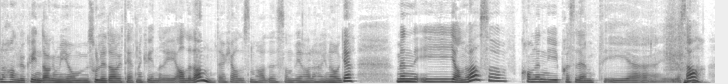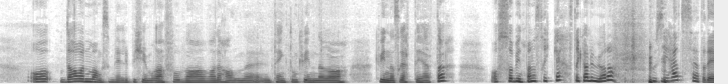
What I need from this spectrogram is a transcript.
nå handler jo kvinnedagen mye om solidaritet med kvinner i alle land. Det er jo ikke alle som har det som vi har det her i Norge. Men i januar så kom det en ny president i, uh, i USA. Og da var det mange som ble litt bekymra for hva var det han tenkte om kvinner og kvinners rettigheter. Og så begynte man å strikke. Strikka luer, da. Pussy hats heter de.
